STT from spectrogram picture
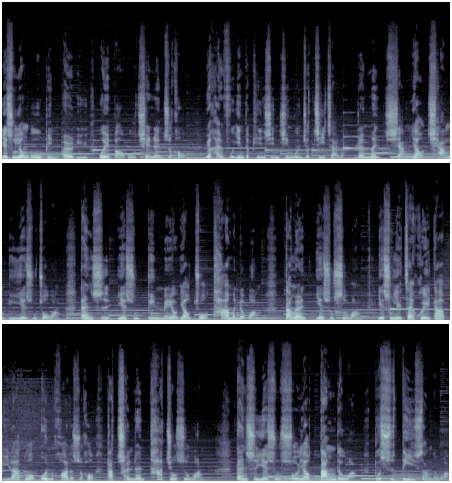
耶稣用五饼二鱼喂饱五千人之后，约翰福音的平行经文就记载了人们想要强逼耶稣做王，但是耶稣并没有要做他们的王。当然，耶稣是王。耶稣也在回答比拉多问话的时候，他承认他就是王。但是，耶稣所要当的王，不是地上的王，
